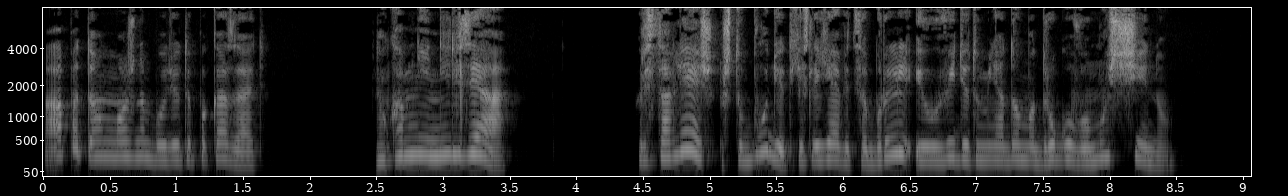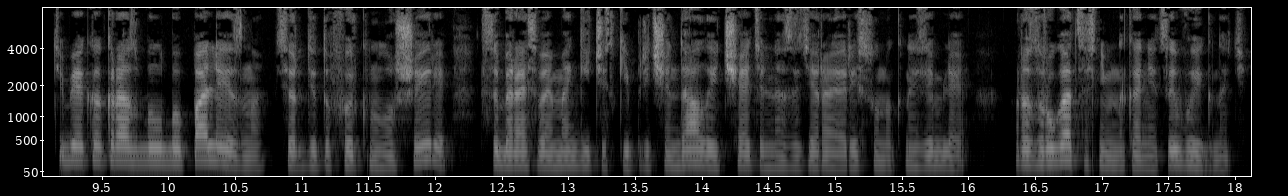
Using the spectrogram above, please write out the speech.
А потом можно будет и показать. Но ко мне нельзя. Представляешь, что будет, если явится Брыль и увидит у меня дома другого мужчину? Тебе как раз было бы полезно, сердито фыркнула Шерри, собирая свои магические причиндалы и тщательно затирая рисунок на земле. Разругаться с ним, наконец, и выгнать.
